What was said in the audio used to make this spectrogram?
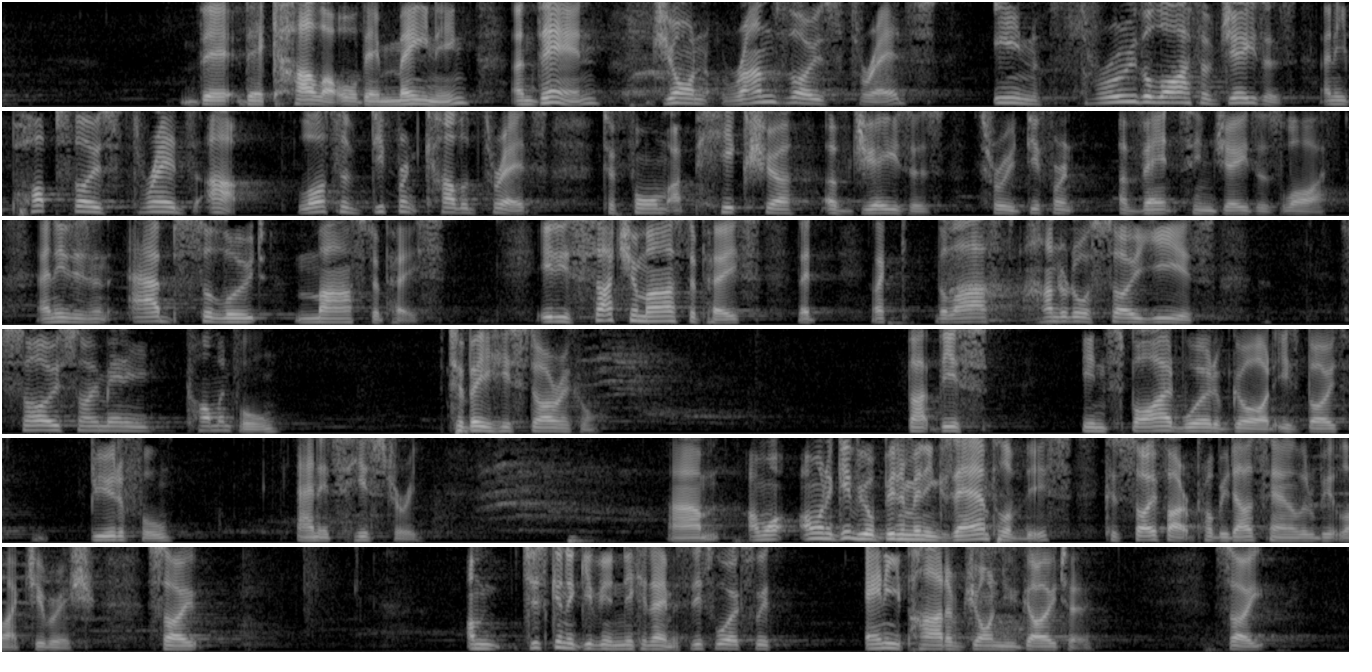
their, their colour or their meaning, and then John runs those threads in through the life of Jesus and he pops those threads up, lots of different coloured threads, to form a picture of Jesus through different events in Jesus' life. And it is an absolute masterpiece. It is such a masterpiece that, like the last hundred or so years, so, so many comment to be historical. But this inspired word of God is both beautiful and its history. Um, I, want, I want to give you a bit of an example of this because so far it probably does sound a little bit like gibberish. So I'm just going to give you Nicodemus. This works with any part of John you go to. So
